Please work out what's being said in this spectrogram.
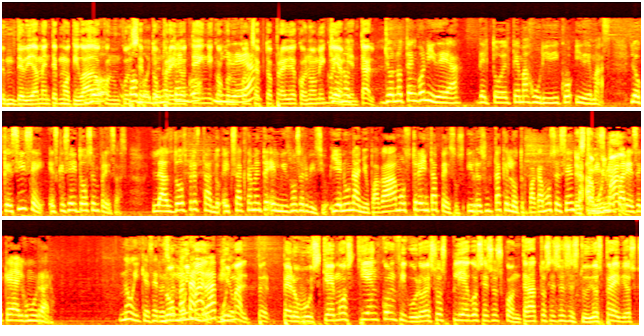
em, debidamente motivado Yo, con un concepto no previo técnico, ni con un concepto previo económico y no- ambiental. yo no tengo ni idea de todo el tema jurídico y demás. Lo que sí sé es que si hay dos empresas, las dos prestando exactamente el mismo servicio y en un año pagábamos 30 pesos y resulta que el otro pagamos 60, Está a mí muy sí me mal. parece que hay algo muy raro. No, y que se No, resuelva muy tan mal, rápido. muy mal. Pero, pero busquemos quién configuró esos pliegos, esos contratos, esos estudios previos,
